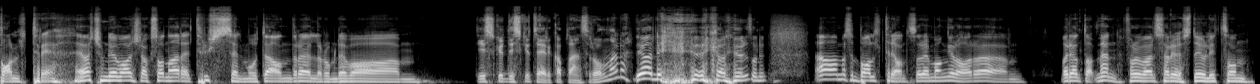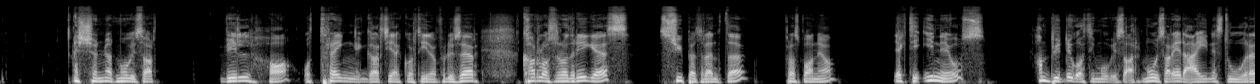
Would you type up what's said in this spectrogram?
balltre. Jeg vet ikke om det var en slags sånn trussel mot det andre, eller om det var um, de skulle diskutere kapteinsrollen, eller? Ja, det, det kan høres sånn ut. Ja, men så balltrean, så det er mange rare um, varianter. Men for å være seriøs, det er jo litt sånn Jeg skjønner jo at Movistar vil ha og trenger Garcia Cortina, for du ser Carlos Rodriguez, supertalentet fra Spania, gikk til Ineos. Han burde gå til Movistar. Movistar er det ene store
